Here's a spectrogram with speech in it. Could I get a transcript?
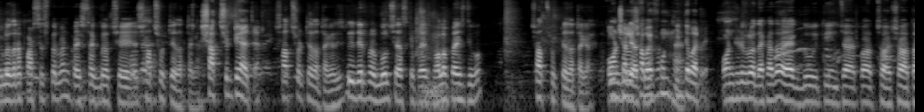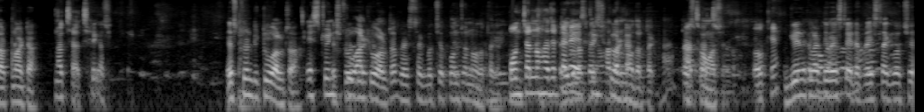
এগুলো যারা পারচেস করবেন প্রাইস থাকবে হচ্ছে সাতষট্টি হাজার টাকা। সাতষট্টি হাজার। সাতষট্টি হাজার টাকা। যেহেতু ঈদের পর বলছি আজকে প্রাইস ভালো প্রাইস দিব সাতষট্টি হাজার টাকা। সবাই ফোন হ্যাঁ। কিনতে পারবে। কোয়ান্টিটিগুলো দেখা দাও এক দুই তিন চার পাঁচ ছয় সাত আট নয়টা। আচ্ছা আচ্ছা। ঠিক আছে? S twenty two ultra S twenty S twenty two ultra price থাকবে হচ্ছে পঞ্চান্ন হাজার টাকা। পঞ্চান্ন হাজার টাকা এগুলো এস প্রাইস টোয়েন্টি সাতান্ন হাজার টাকা হ্যাঁ? প্রাইস কম আছে। ওকে গ্রিন কালার ডিভাইসটা এটা প্রাইস থাকবে হচ্ছে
